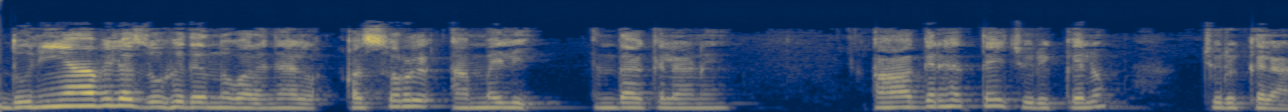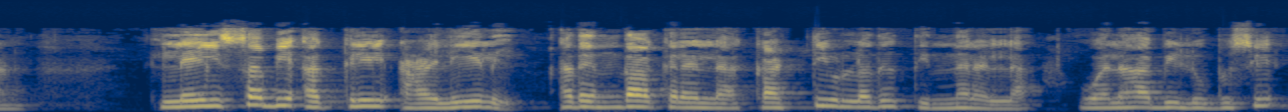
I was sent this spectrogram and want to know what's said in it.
ദുനിയാവിലെ സുഹദ് എന്ന് പറഞ്ഞാൽ കസറുൽ അമലി. എന്താക്കലാണ്? ആഗ്രഹത്തെ ചുരുക്കലും ചുരുക്കലാണ്. ലൈസ ബി അക്ലിൽ അലീലി. അതെന്താക്കലല്ല? കട്ടിയുള്ളത് തിന്നലല്ല. വലാബി ലുബുസിൽ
